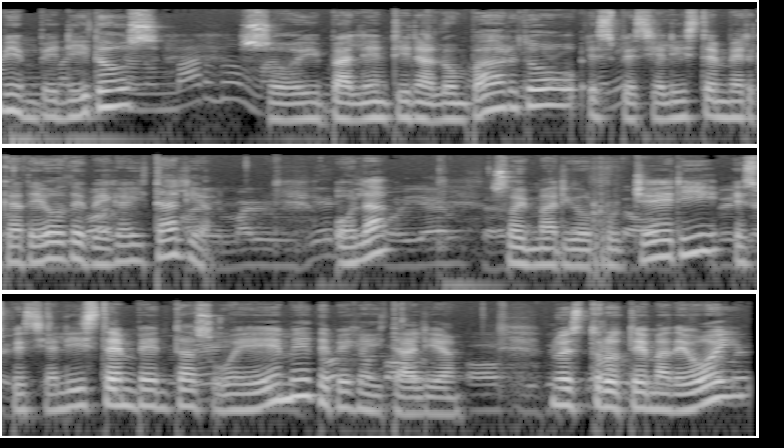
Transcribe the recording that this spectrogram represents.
Bienvenidos, soy Valentina Lombardo, especialista en mercadeo de Vega Italia. Hola, soy Mario Ruggeri, especialista en ventas OEM de Vega Italia. Nuestro tema de hoy,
